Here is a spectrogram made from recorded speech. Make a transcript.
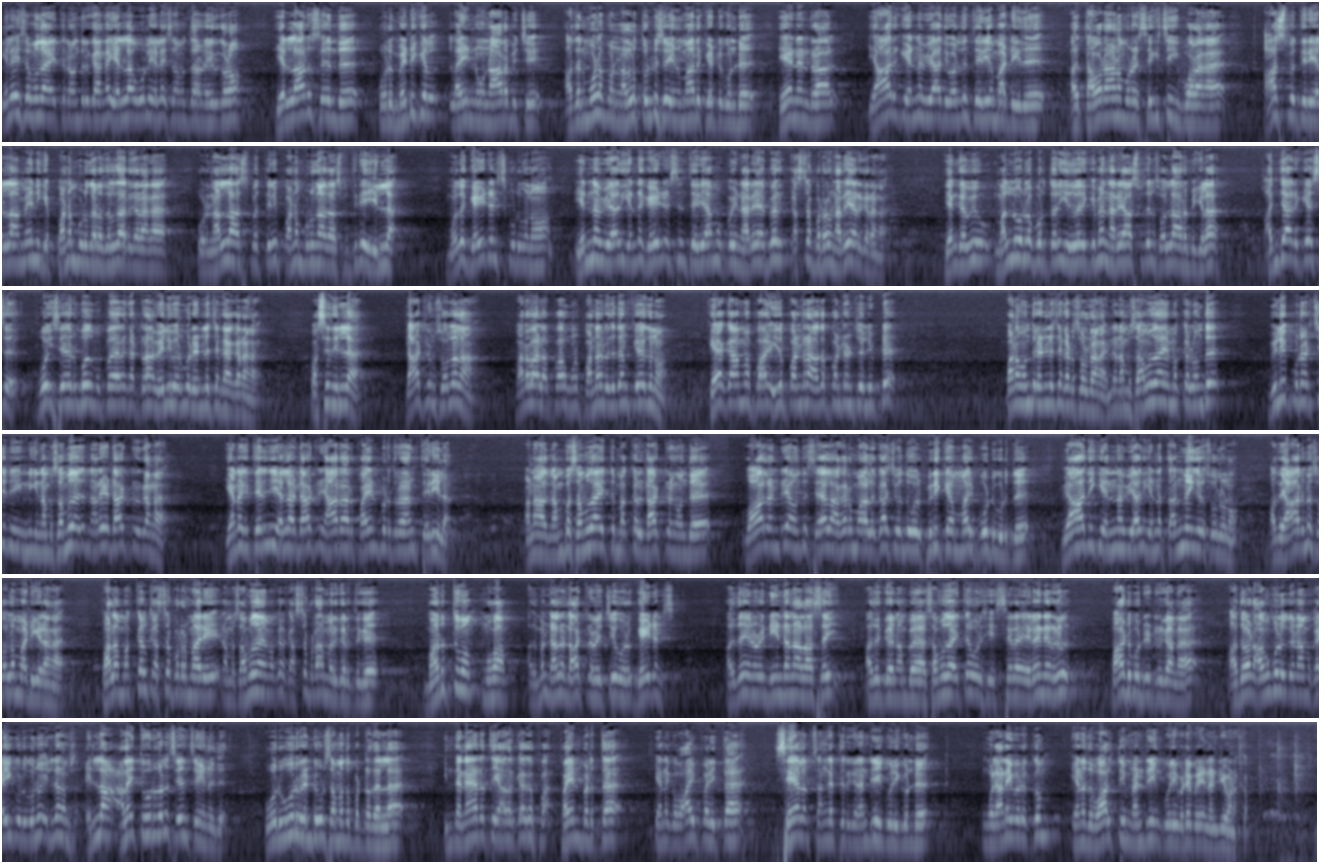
இளைய சமுதாயத்தில் வந்திருக்காங்க. எல்லா ஊர்லேயும் இளைய சமுதாயம் இருக்கிறோம். எல்லாரும் சேர்ந்து ஒரு மெடிக்கல் லைன் ஒன்று ஆரம்பித்து அதன் மூலம் நல்ல தொண்டு செய்யணுமாறு கேட்டுக்கொண்டு ஏனென்றால் யாருக்கு என்ன வியாதி வருதுன்னு தெரிய மாட்டேங்குது. அது தவறான முறை சிகிச்சைக்கு போகிறாங்க ஆஸ்பத்திரி எல்லாமே நீங்கள் பணம் பிடுங்குறதுல தான் இருக்கிறாங்க. ஒரு நல்ல ஆஸ்பத்திரி பணம் பிடுங்காத ஆஸ்பத்திரியே இல்லை. முதல் கைடன்ஸ் கொடுக்கணும். என்ன வியாதி என்ன கைடன்ஸ்னு தெரியாமல் போய் நிறைய பேர் கஷ்டப்படுறவங்க நிறையா இருக்கிறாங்க. எங்கள் வீ மல்லூரில் பொறுத்தவரைக்கும் இது வரைக்குமே நிறைய ஆஸ்பத்திரி சொல்ல ஆரம்பிக்கல. அஞ்சாறு கேஸு போய் சேரும்போது முப்பதாயிரம் கட்டுறான் வெளியே வரும்போது ரெண்டு லட்சம் கேட்குறாங்க வசதி இல்லை. டாக்டரும் சொல்லலாம். பரவாயில்லப்பா உங்களுக்கு பணம் இருக்குதான்னு கேட்கணும் கேட்காம பா இதை பண்ணுறேன் அதை பண்ணுறேன்னு சொல்லிவிட்டு பணம் வந்து ரெண்டு லட்சம் கட்ட சொல்கிறாங்க இன்னும் நம்ம சமுதாய மக்கள் வந்து விழிப்புணர்ச்சி இன்னைக்கு நம்ம சமுதாயத்தில் நிறைய டாக்டர் இருக்காங்க. எனக்கு தெரிஞ்சு எல்லா டாக்டரும் யார் யார் பயன்படுத்துகிறாங்கன்னு தெரியல. ஆனால் அது நம்ம சமுதாயத்து மக்கள் டாக்டருங்க வந்து வாலண்டரியாக வந்து சேல அகர்மாலுக்காச்சும் வந்து ஒரு பிரிக்கம் மாதிரி போட்டு கொடுத்து வியாதிக்கு என்ன வியாதி என்ன தன்மைங்கிற சொல்லணும். அதை யாருமே சொல்ல மாட்டேங்கிறாங்க. பல மக்கள் கஷ்டப்படுற மாதிரி நம்ம சமுதாய மக்கள் கஷ்டப்படாமல் இருக்கிறதுக்கு மருத்துவம் முகாம் அது மாதிரி நல்ல டாக்டரை வச்சு ஒரு கைடன்ஸ் அதுதான் என்னுடைய நீண்ட நாள் ஆசை. அதுக்கு நம்ம சமுதாயத்தில் ஒரு சில இளைஞர்கள் பாடுபட்டு இருக்காங்க. அதோடு அவங்களுக்கு நாம் கை கொடுக்கணும். இல்லை நம்ம எல்லா அனைத்து ஊர்களும் சேர்ந்து செய்யணும் இது. ஒரு ஊர் ரெண்டு ஊர் சம்மந்தப்பட்டதல்ல. இந்த நேரத்தை அதற்காக ப பயன்படுத்த எனக்கு வாய்ப்பளித்த சேலம் சங்கத்திற்கு நன்றியை கூறிக்கொண்டு உங்கள் அனைவருக்கும் எனது வாழ்த்தையும் நன்றியும் கூறி விடைபெறும் நன்றி வணக்கம்.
